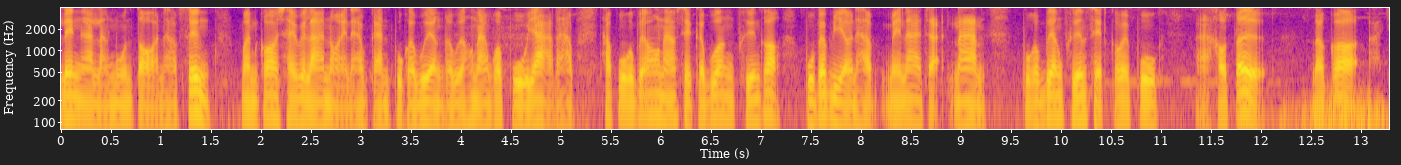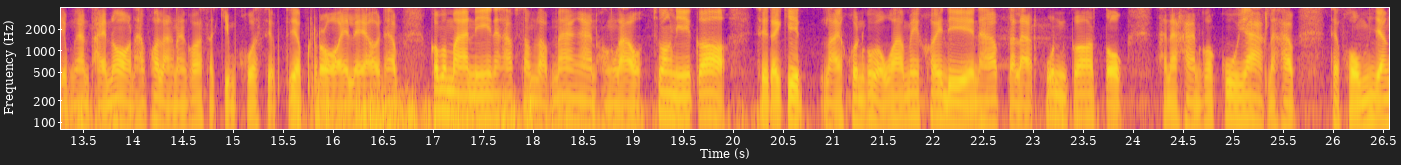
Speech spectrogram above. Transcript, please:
เร่งงานหลังนู้นต่อนะครับ ซึ่ง มันก็ใช้เวลาหน่อยนะครับ การปูกระเบื้องกระเบื้องห้องน้ำก็ปูยากนะครับ ถ้าปูกระเบื้องห้องน้ำเสร็จกระเบื้องพื้นก็ปูแป๊บเดียวนะครับ ไม่น่าจะนาน ปูกระเบื้องพื้นเสร็จก็ไปปูอ่าเคาน์เตอร์แล้วก็เก็บงานภายนอกนะครับเพราะหลังนั้นก็สกิมโค้ดเสร็จเรียบร้อยแล้วนะครับ ก็ประมาณนี้นะครับสำหรับหน้างานของเรา ช่วงนี้ก็เศรษฐกิจหลายคนก็บอกว่าไม่ค่อยดีนะครับ ตลาดหุ้นก็ตกธนาคารก็กู้ยากนะครับ แต่ผมยัง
